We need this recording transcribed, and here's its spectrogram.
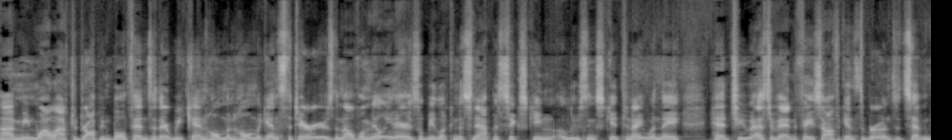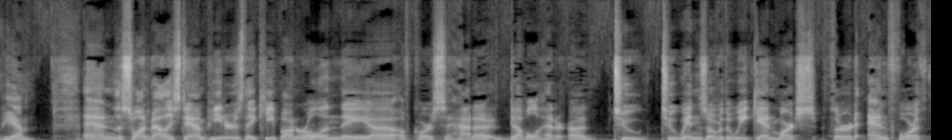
Uh, meanwhile, after dropping both ends of their weekend home and home against the Terriers, the Melville Millionaires will be looking to snap a six game losing skid tonight when they head to Estevan to face off against the Bruins at 7 p.m. And the Swan Valley Stampeders, they keep on rolling. They, uh, of course, had a double header, uh, two two wins over the weekend, March 3rd and 4th.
